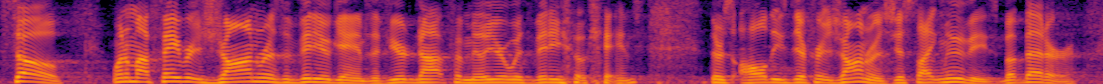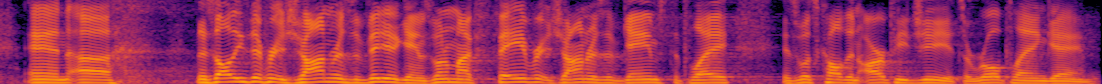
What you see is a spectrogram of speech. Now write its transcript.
So, one of my favorite genres of video games, if you're not familiar with video games, there's all these different genres, just like movies, but better. And uh, there's all these different genres of video games. One of my favorite genres of games to play is what's called an RPG. It's a role playing game.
